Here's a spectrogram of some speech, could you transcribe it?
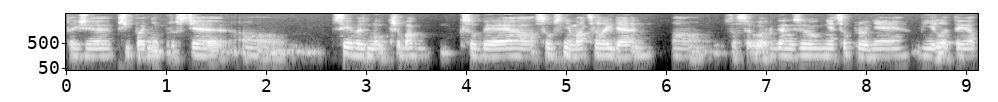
takže případně prostě uh, si je vezmou třeba k sobě a jsou s něma celý den a zase organizují něco pro ně, výlety a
